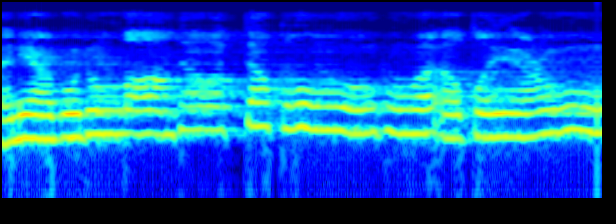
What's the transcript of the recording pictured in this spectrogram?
أن اعبدوا الله واتقوه وأطيعون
